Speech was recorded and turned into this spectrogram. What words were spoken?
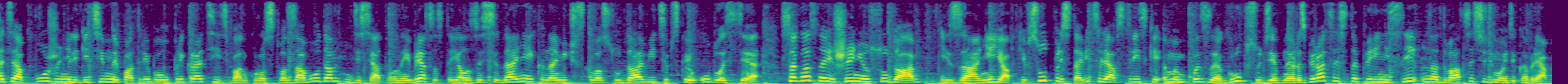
Хотя позже нелегитимный потребовал прекратить банкротство завода, 10 ноября состоялось заседание экономического суда Витебской области. Согласно решению суда, из-за неявки в суд представители австрийской ММПЗ групп судебное разбирательство перенесли на 27 декабря.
